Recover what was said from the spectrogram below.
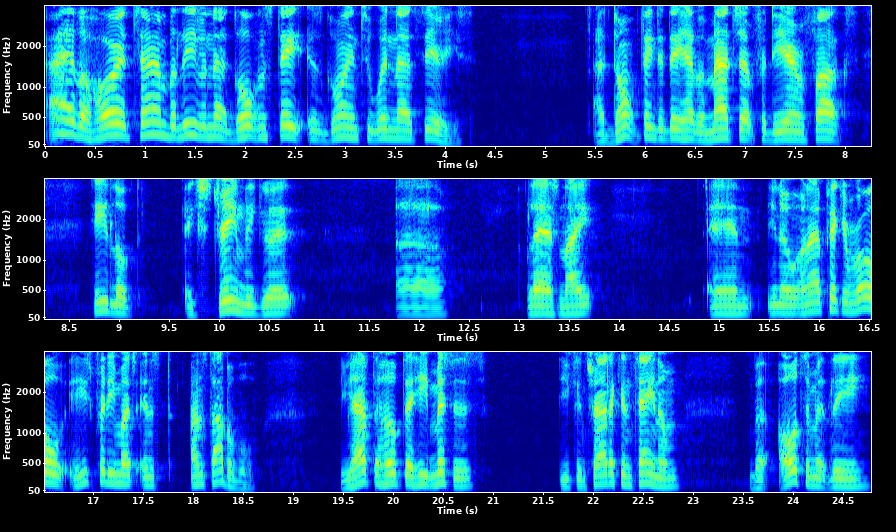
I have a hard time believing that Golden State is going to win that series. I don't think that they have a matchup for De'Aaron Fox. He looked extremely good uh, last night. And, you know, on that pick and roll, he's pretty much inst- unstoppable. You have to hope that he misses. You can try to contain him, but ultimately,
